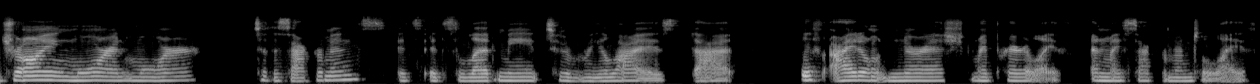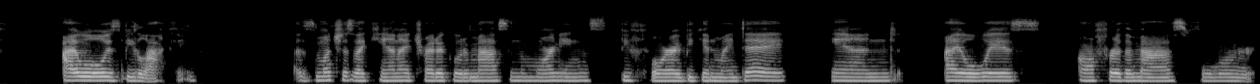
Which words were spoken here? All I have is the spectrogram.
drawing more and more to the sacraments, it's it's led me to realize that if I don't nourish my prayer life and my sacramental life, I will always be lacking. As much as I can, I try to go to mass in the mornings before I begin my day, and I always offer the mass for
